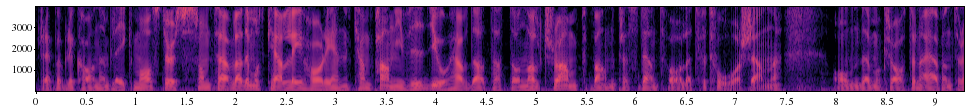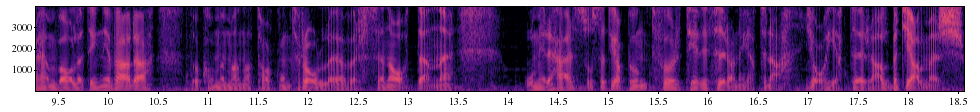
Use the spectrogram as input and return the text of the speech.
Republikanen Blake Masters som tävlade mot Kelly har i en kampanjvideo hävdat att Donald Trump vann presidentvalet för två år sedan. Om Demokraterna även tar hem valet i Nevada, då kommer man att ha kontroll över senaten. Och med det här så sätter jag punkt för TV4-nyheterna. Jag heter Albert Hjalmers.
